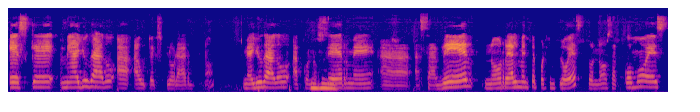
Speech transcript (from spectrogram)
es que me ha ayudado a autoexplorarme, ¿no? Me ha ayudado a conocerme, a, a, saber, ¿no? Realmente, por ejemplo, esto, ¿no? O sea, cómo es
